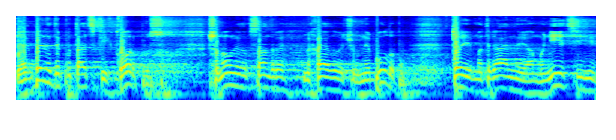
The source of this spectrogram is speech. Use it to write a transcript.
якби не депутатський корпус, шановний Олександре Михайловичу, не було б тої матеріальної амуніції,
